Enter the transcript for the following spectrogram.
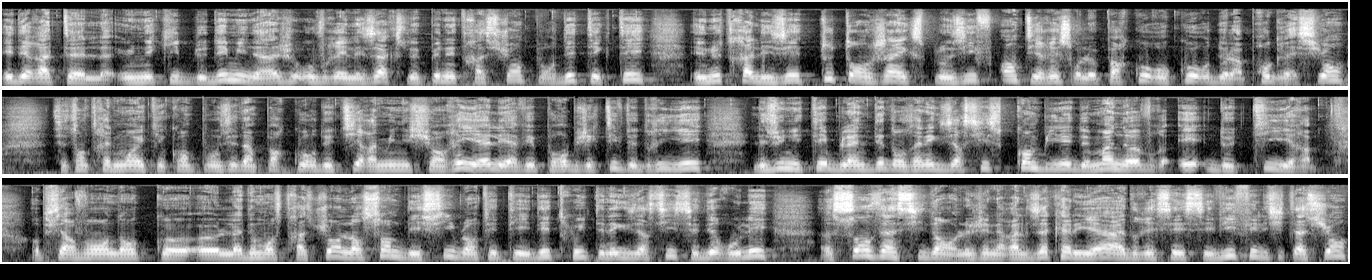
et des ratels. Une équipe de déminage ouvrait les axes de pénétration pour détecter et neutraliser tout engin explosif enterré sur le parcours au cours de la progression. Cet entraînement était composé d'un parcours de tir à munitions réel et avait pour objectif de driller les unités blindées dans un exercice combiné de manœuvres et de tir. Observons donc euh, euh, la démonstration. L'ensemble des cibles ont été détruites et l'exercice s'est déroulé euh, sans incident. Le général Zakaria a adressé ses vives félicitations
